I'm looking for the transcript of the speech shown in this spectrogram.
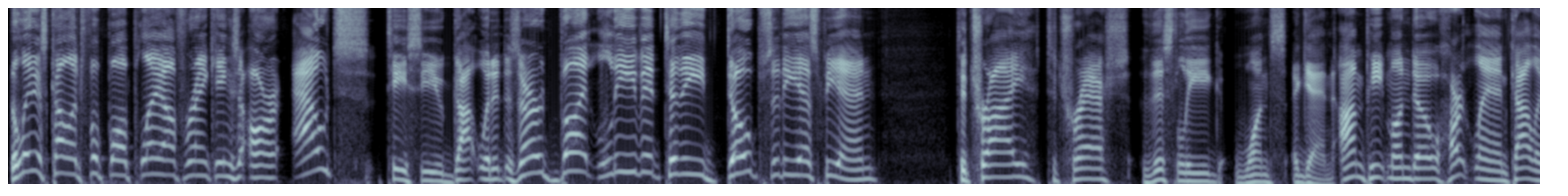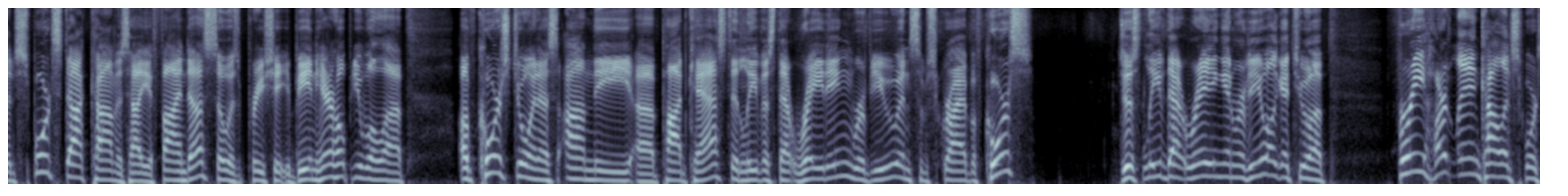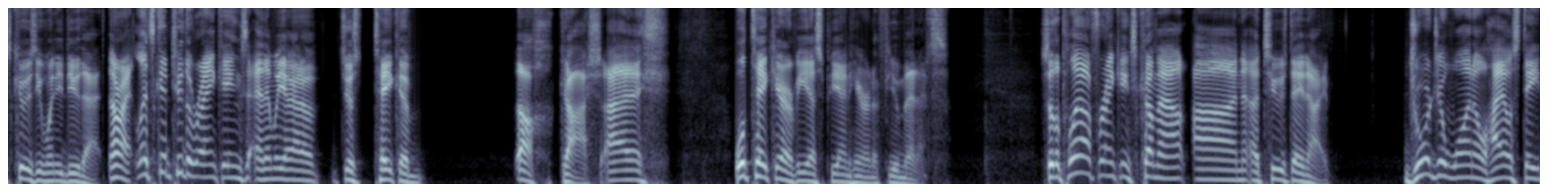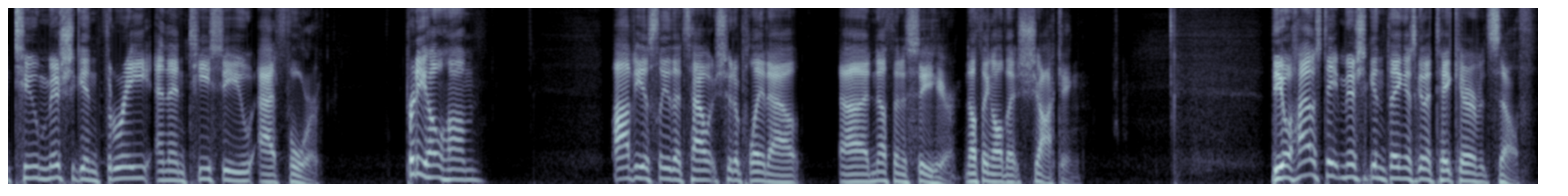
The latest college football playoff rankings are out. TCU got what it deserved, but leave it to the dopes at ESPN to try to trash this league once again. I'm Pete Mundo. HeartlandCollegeSports.com is how you find us. So, as appreciate you being here. Hope you will, uh, of course, join us on the uh, podcast and leave us that rating, review, and subscribe. Of course, just leave that rating and review. I'll get you a free Heartland College Sports koozie when you do that. All right, let's get to the rankings, and then we gotta just take a. Oh gosh, I We'll take care of ESPN here in a few minutes. So the playoff rankings come out on a Tuesday night. Georgia 1, Ohio State 2, Michigan 3, and then TCU at 4. Pretty ho hum. Obviously, that's how it should have played out. Uh, nothing to see here. Nothing all that shocking. The Ohio State Michigan thing is going to take care of itself.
